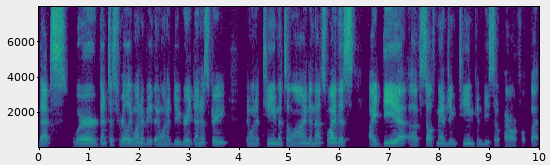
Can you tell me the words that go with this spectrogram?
that's where dentists really want to be. They want to do great dentistry. They want a team that's aligned, and that's why this idea of self-managing team can be so powerful. But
